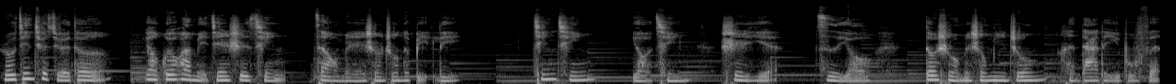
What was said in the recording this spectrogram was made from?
如今却觉得要规划每件事情在我们人生中的比例，亲情、友情、事业、自由，都是我们生命中很大的一部分。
